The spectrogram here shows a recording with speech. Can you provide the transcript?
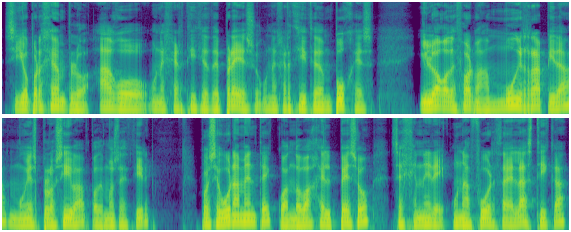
Si yo, por ejemplo, hago un ejercicio de press, un ejercicio de empujes, y lo hago de forma muy rápida, muy explosiva, podemos decir, pues seguramente cuando baje el peso se genere una fuerza elástica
